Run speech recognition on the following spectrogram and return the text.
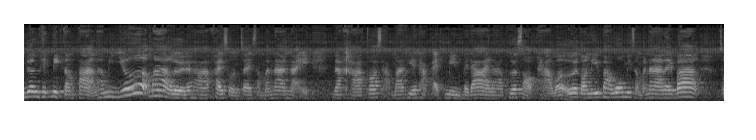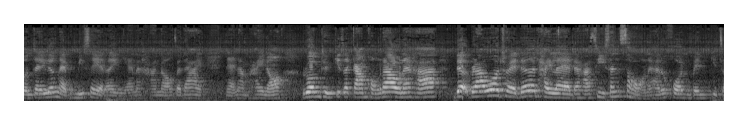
เรื่องเทคนิคต่างๆนะคะมีเยอะมากเลยนะคะ ใครสนใจสัมมนาไหนนะคะ ก็สามารถที่จะทักแอดมินไปได้นะคะ เพื่อสอบถามว่าเออตอนนี้ Bravo มีสัมมนาอะไรบ้าง สนใจเรื่องไหนเป็นพิเศษอะไรอย่างเงี้ยนะคะ น้องจะได้แนะนำให้เนาะรวมถึงกิจกรรมของเรานะคะ The Bravo Trader Thailand นะคะซีซั่น2นะคะทุกคนเป็นกิจ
